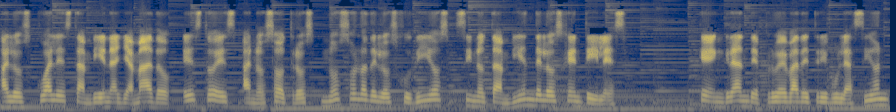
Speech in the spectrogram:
a los cuales también ha llamado, esto es, a nosotros, no solo de los judíos, sino también de los gentiles que en grande prueba de tribulación,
